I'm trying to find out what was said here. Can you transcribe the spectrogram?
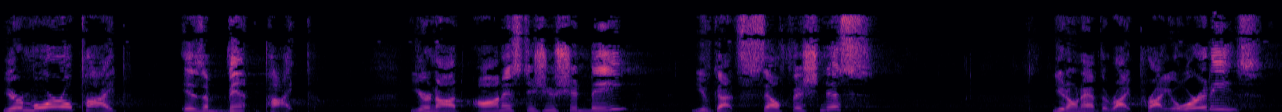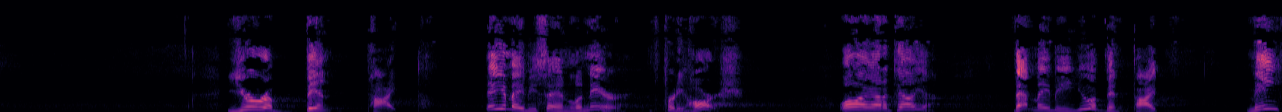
Your moral pipe is a bent pipe. You're not honest as you should be. You've got selfishness. You don't have the right priorities. You're a bent pipe. Now you may be saying, Lanier, pretty harsh. Well, I gotta tell you, that may be you a bent pipe. Me?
